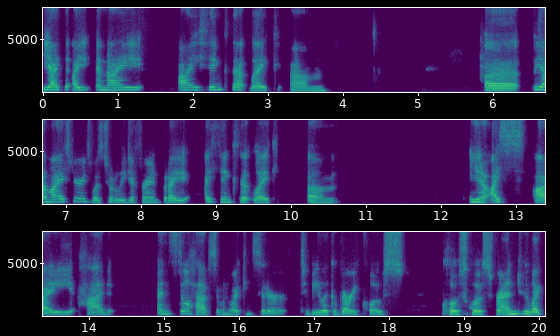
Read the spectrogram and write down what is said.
yeah I, th- I and i i think that like um uh yeah my experience was totally different but i i think that like um you know I I had and still have someone who i consider to be like a very close close close friend who like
